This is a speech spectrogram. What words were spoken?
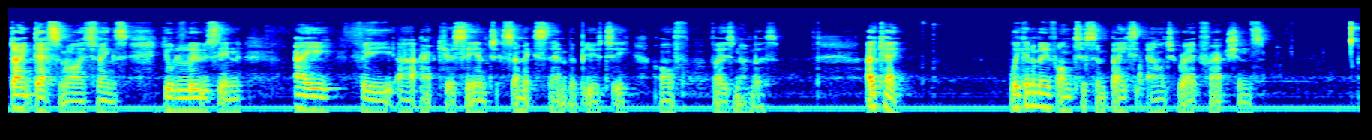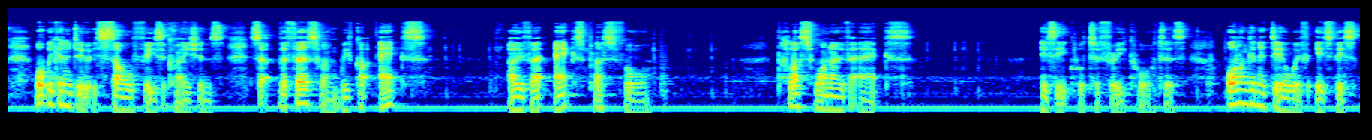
Don't decimalize things. You're losing A, the uh, accuracy and to some extent the beauty of those numbers. Okay, we're going to move on to some basic algebraic fractions. What we're going to do is solve these equations. So the first one, we've got x over x plus 4 plus 1 over x is equal to 3 quarters all I'm going to deal with is this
